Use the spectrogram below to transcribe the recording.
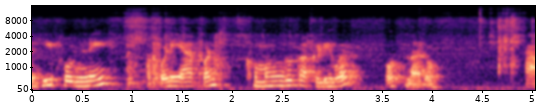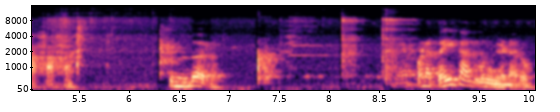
तर ही फोडणी आपण या आपण खमंग काकडीवर ओतणार आहोत. हा हा हा. सुंदर. आपण आताही कालवून घेणार आहोत.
